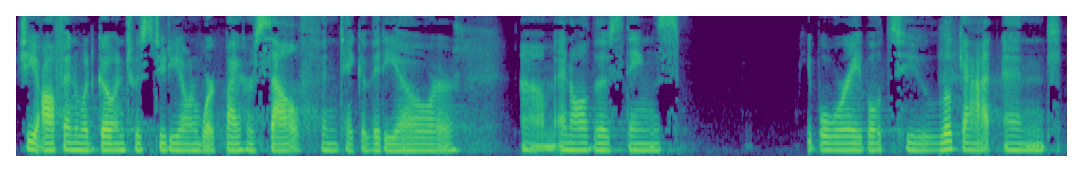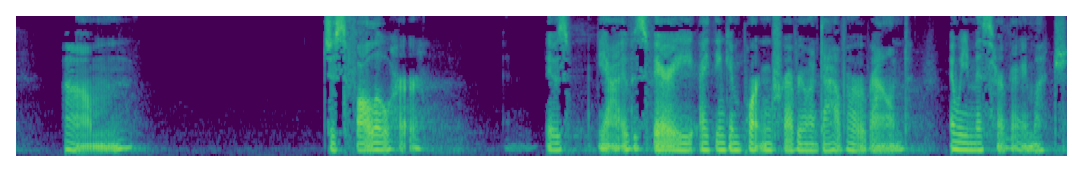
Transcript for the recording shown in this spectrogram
She often would go into a studio and work by herself and take a video or um, and all those things people were able to look at and um, just follow her. It was yeah it was very i think important for everyone to have her around. And we miss her very much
